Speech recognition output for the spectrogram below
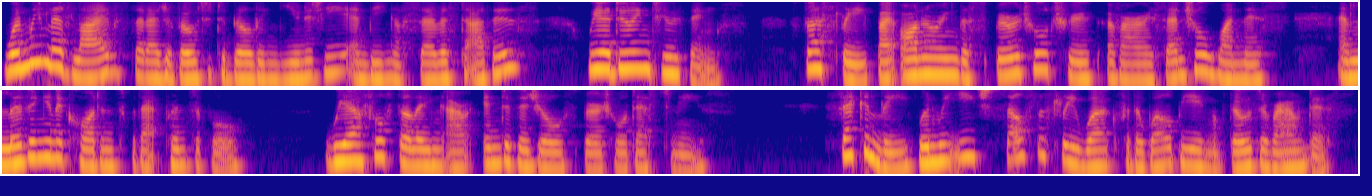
When we live lives that are devoted to building unity and being of service to others, we are doing two things. Firstly, by honoring the spiritual truth of our essential oneness and living in accordance with that principle, we are fulfilling our individual spiritual destinies. Secondly, when we each selflessly work for the well being of those around us,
